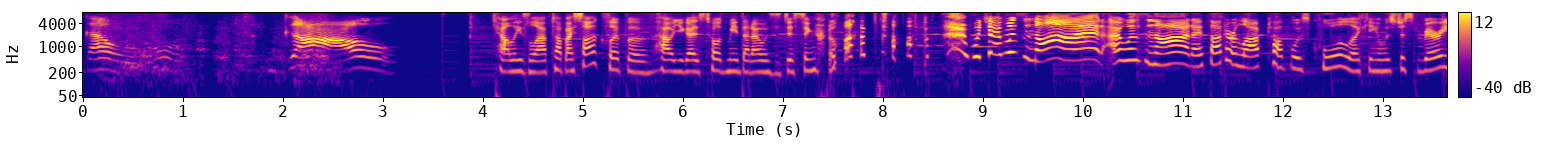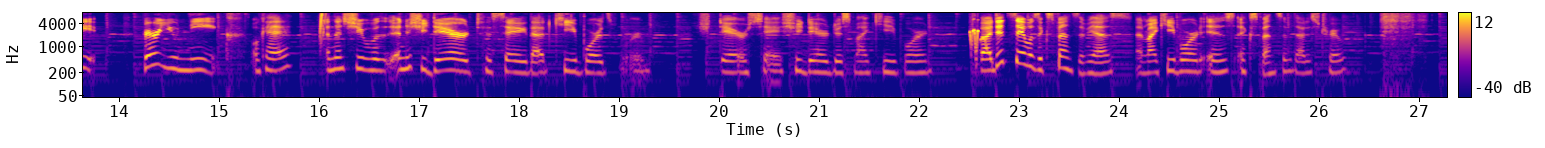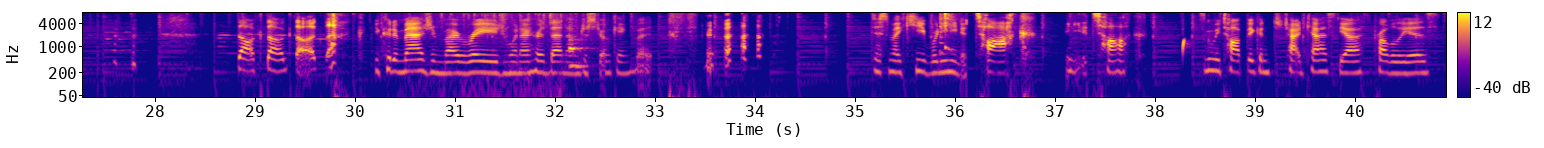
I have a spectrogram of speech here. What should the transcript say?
Go. Go. Calli's laptop. I saw a clip of how you guys told me that I was dissing her laptop. Which I was not. I was not. I thought her laptop was cool looking. It was just very, very unique. Okay? And then she was... And then she dared to say that keyboards were... She dare say... She dared diss my keyboard. But I did say it was expensive, yes. And my keyboard is expensive. That is true. Duck, duck, duck, duck. You could imagine my rage when I heard that. And I'm just joking, but... this is my keyboard. You need to talk. You need to talk. It's gonna be topic in Chatcast. Yeah, it probably is.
